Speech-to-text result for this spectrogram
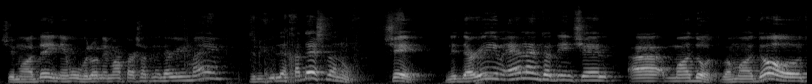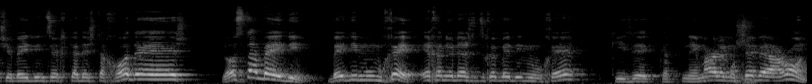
שמועדי נאמרו ולא נאמר פרשת נדרים עמהם זה בשביל לחדש לנו שנדרים אין להם את הדין של המועדות. במועדות שבית דין צריך לקדש את החודש לא סתם בית דין, בית דין מומחה. איך אני יודע שצריך להיות בית דין מומחה? כי זה נאמר למשה ואהרון.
